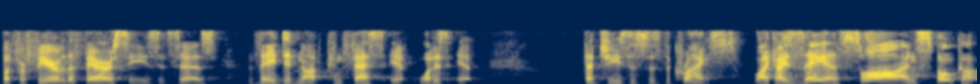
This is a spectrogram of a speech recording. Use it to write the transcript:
But for fear of the Pharisees, it says, they did not confess it. What is it? That Jesus is the Christ, like Isaiah saw and spoke of.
